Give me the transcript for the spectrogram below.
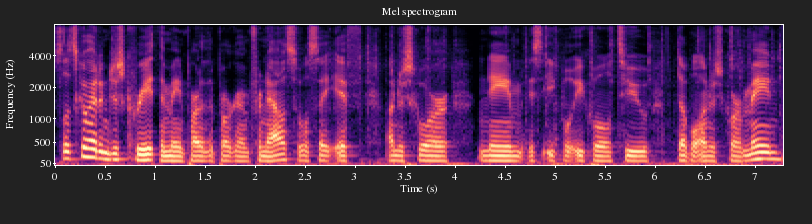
So let's go ahead and just create the main part of the program for now. So we'll say if underscore name is equal equal to double underscore main.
